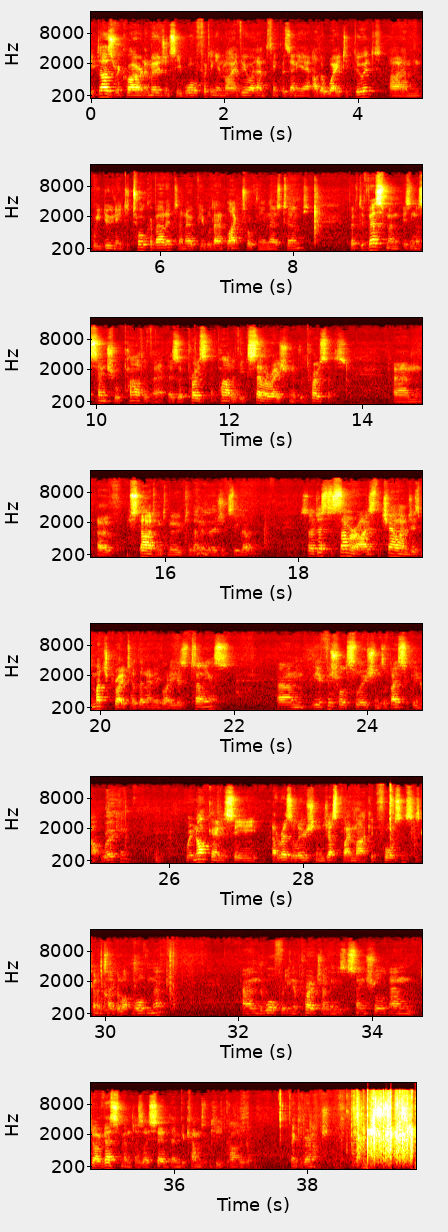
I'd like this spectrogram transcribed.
It does require an emergency war footing, in my view. I don't think there's any other way to do it. Um, we do need to talk about it. I know people don't like talking in those terms. But divestment is an essential part of that, as a, a part of the acceleration of the process um, of starting to move to that emergency level. So just to summarise, the challenge is much greater than anybody is telling us. Um, the official solutions are basically not working. We're not going to see a resolution just by market forces. It's going to take a lot more than that. And the wall footing approach, I think, is essential. And divestment, as I said, then becomes a key part of it. Thank you very much.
